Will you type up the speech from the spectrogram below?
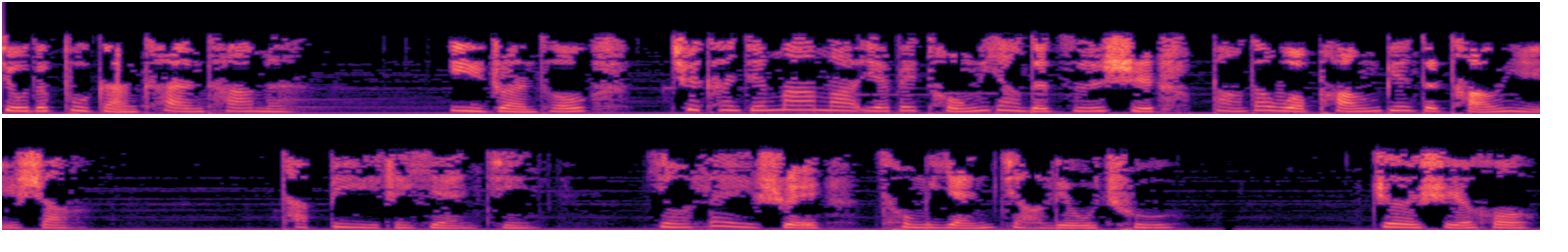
羞得不敢看他们，一转头却看见妈妈也被同样的姿势绑到我旁边的躺椅上，她闭着眼睛，有泪水从眼角流出。这时候，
